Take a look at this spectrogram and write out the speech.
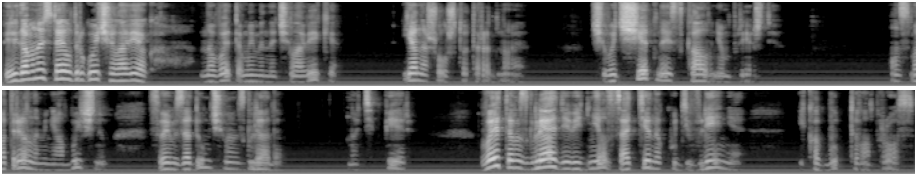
передо мной стоял другой человек, но в этом именно человеке я нашел что-то родное, чего тщетно искал в нем прежде. Он смотрел на меня обычным, своим задумчивым взглядом. Но теперь в этом взгляде виднелся оттенок удивления и как будто вопрос.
